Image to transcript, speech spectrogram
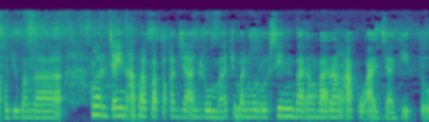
Aku juga nggak ngerjain apa-apa pekerjaan rumah cuman ngurusin barang-barang aku aja gitu.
